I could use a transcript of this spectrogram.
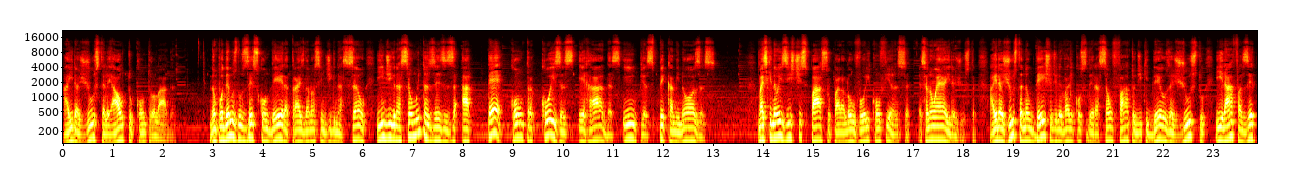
a ira justa é autocontrolada. Não podemos nos esconder atrás da nossa indignação, e indignação muitas vezes até contra coisas erradas, ímpias, pecaminosas, mas que não existe espaço para louvor e confiança. Essa não é a ira justa. A ira justa não deixa de levar em consideração o fato de que Deus é justo e irá fazer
